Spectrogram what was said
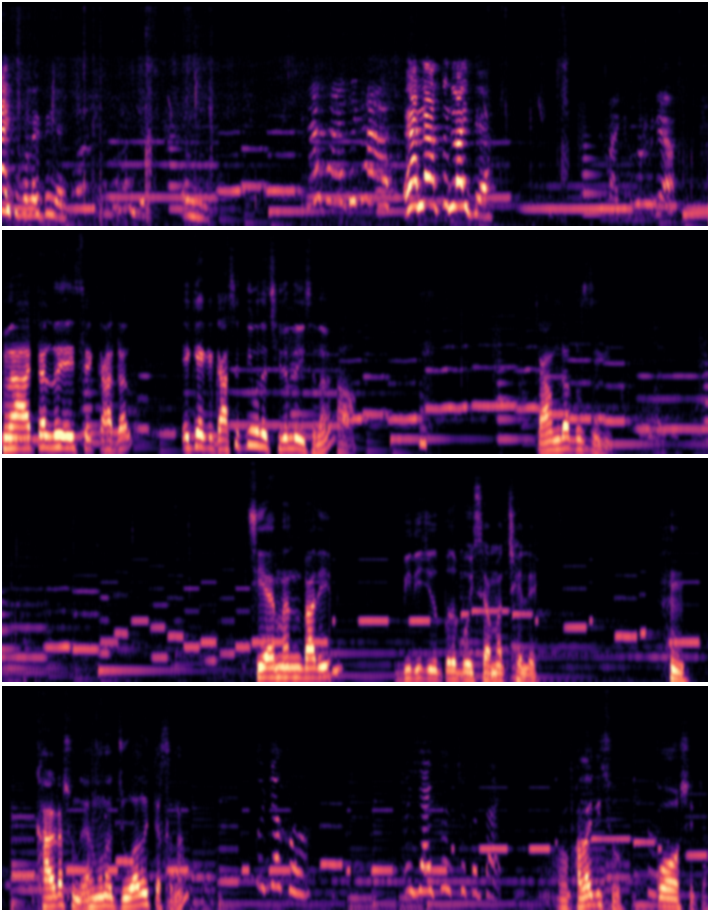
আইছে বলে তুই আইছে এ না তুই লাই দে না এটা লই আইছে কাঁঠাল। একে একে গাছের টিম মধ্যে ছিঁড়ে লইছে না? কামটা করছে কি? চেয়ারম্যান বাড়ির ব্রিজের উপরে বইছে আমার ছেলে। হুম, খালটা শুনে এখন মনে হয় জোয়ার হইতেছে না? ফালাই দিছো? ক সেটা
